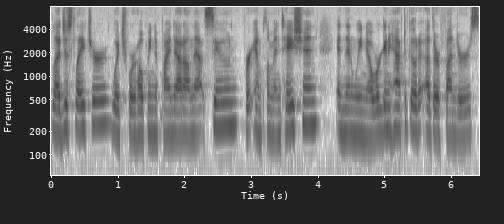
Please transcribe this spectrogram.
legislature, which we're hoping to find out on that soon for implementation. And then we know we're going to have to go to other funders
